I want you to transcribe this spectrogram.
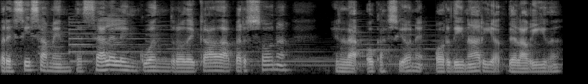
precisamente sale el encuentro de cada persona en las ocasiones ordinarias de la vida.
